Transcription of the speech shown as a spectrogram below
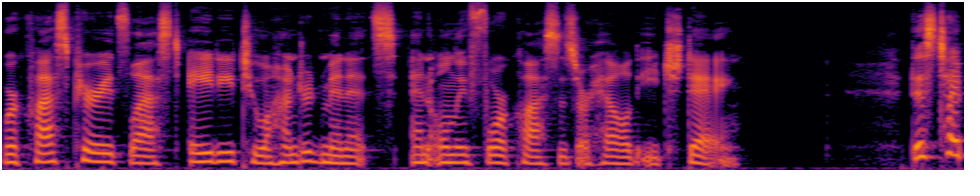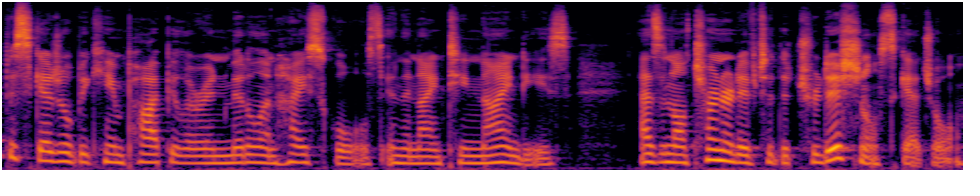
where class periods last 80 to 100 minutes and only four classes are held each day. This type of schedule became popular in middle and high schools in the 1990s as an alternative to the traditional schedule,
